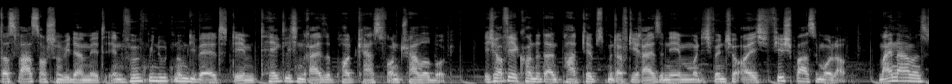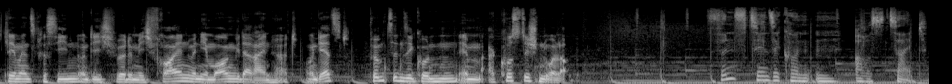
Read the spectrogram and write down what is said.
das war's auch schon wieder mit In 5 Minuten um die Welt, dem täglichen Reisepodcast von Travelbook. Ich hoffe, ihr konntet ein paar Tipps mit auf die Reise nehmen und ich wünsche euch viel Spaß im Urlaub. Mein Name ist Clemens Christine und ich würde mich freuen, wenn ihr morgen wieder reinhört. Und jetzt 15 Sekunden im akustischen Urlaub. 15 Sekunden Auszeit.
